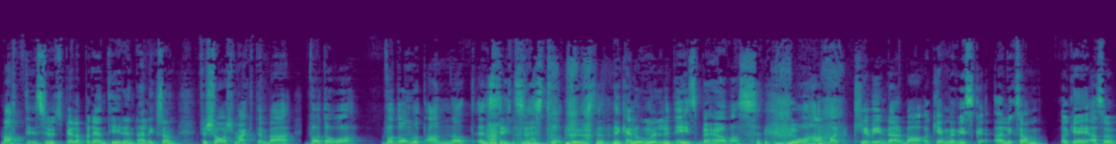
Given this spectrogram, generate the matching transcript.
Mattis, utspelar på den tiden där liksom Försvarsmakten bara, vadå? vadå något annat än stridsväst 2000? Det kan omöjligtvis behövas. Och han bara klev in där och bara, okej, okay, men vi ska, liksom, okej, okay, alltså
